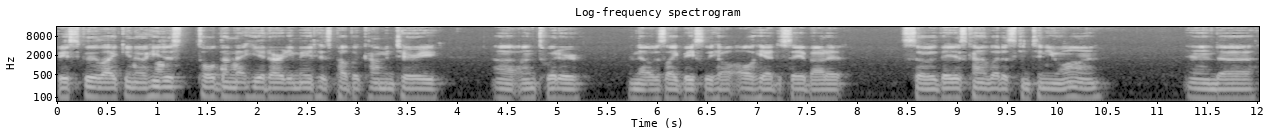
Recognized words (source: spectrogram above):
Basically, like, you know, he just told them that he had already made his public commentary uh, on Twitter, and that was like basically all, he had to say about it. So they just kind of let us continue on. And uh,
